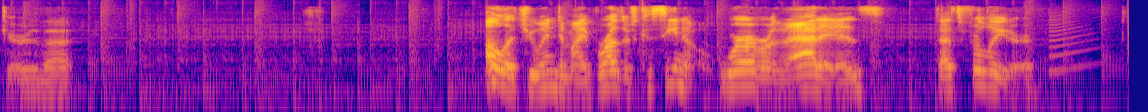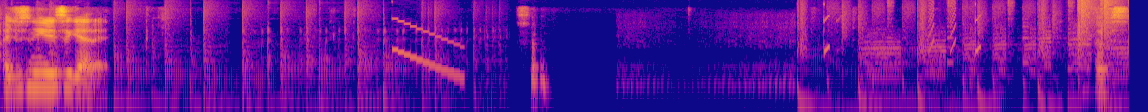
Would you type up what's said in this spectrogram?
get rid of that. I'll let you into my brother's casino, wherever that is. That's for later. I just needed to get it. Oops.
